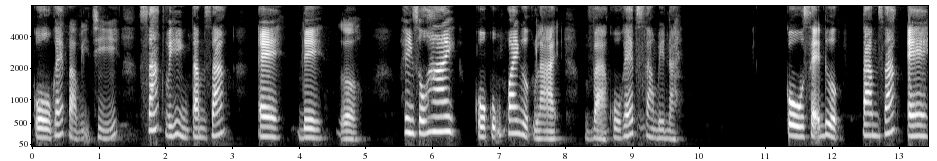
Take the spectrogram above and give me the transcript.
cô ghép vào vị trí sát với hình tam giác E, D, G. Hình số 2 cô cũng quay ngược lại và cô ghép sang bên này. Cô sẽ được tam giác E,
